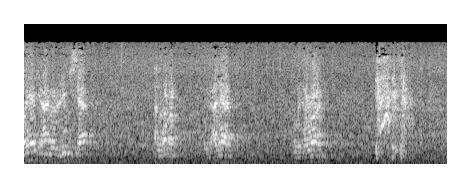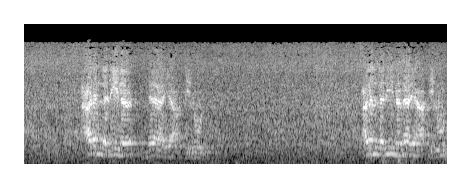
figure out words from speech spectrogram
ويجعل الرجس الغضب والعذاب أو الهوان على الذين لا يعقلون. على الذين لا يعقلون.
